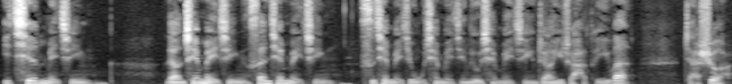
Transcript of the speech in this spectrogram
一千美金。两千美金、三千美金、四千美金、五千美金、六千美金，这样一直喊到一万。假设啊，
